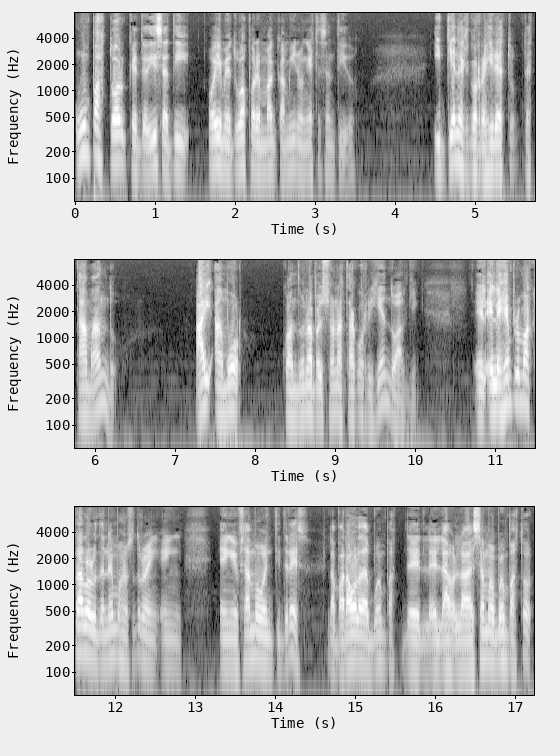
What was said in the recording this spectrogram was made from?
un pastor que te dice a ti, oye, tú vas por el mal camino en este sentido, y tienes que corregir esto, te está amando. Hay amor cuando una persona está corrigiendo a alguien. El, ejemplo más claro lo tenemos nosotros en, en, el Salmo 23, la parábola del buen de, la, del Salmo del buen pastor.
